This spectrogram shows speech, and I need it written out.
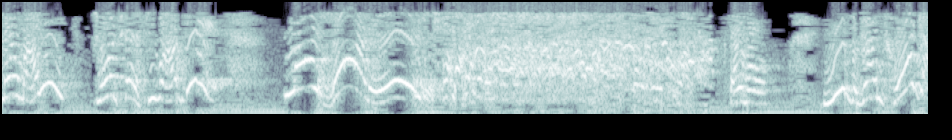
两把米，脚踩西瓜皮，老滑嘞！大夫，你不敢出战，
